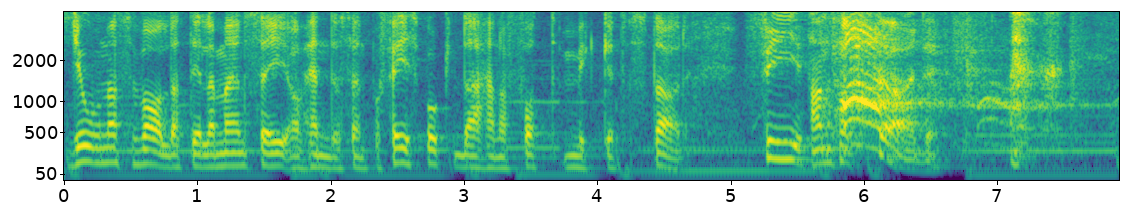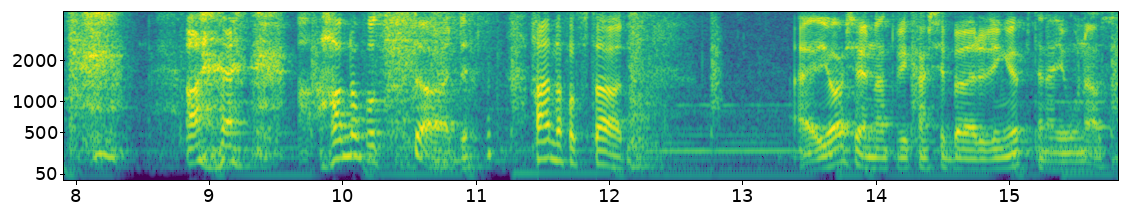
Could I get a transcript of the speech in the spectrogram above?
Jonas valde att dela med sig av händelsen på Facebook där han har fått mycket stöd. Fy Han fått stöd. Han har fått stöd. Han har fått stöd. Jag känner att vi kanske bör ringa upp den här Jonas.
